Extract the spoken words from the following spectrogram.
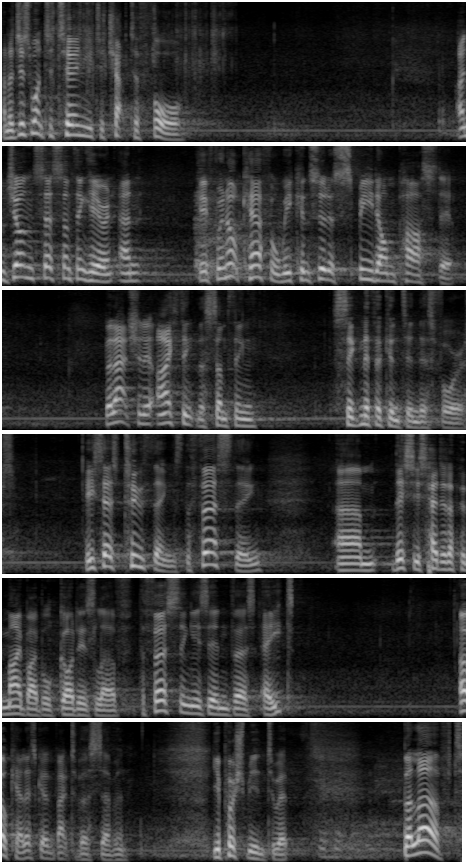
And I just want to turn you to chapter 4 and John says something here, and, and if we're not careful, we can sort of speed on past it. But actually, I think there's something significant in this for us. He says two things. The first thing, um, this is headed up in my Bible, God is love. The first thing is in verse 8. Okay, let's go back to verse 7. You pushed me into it. Beloved,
